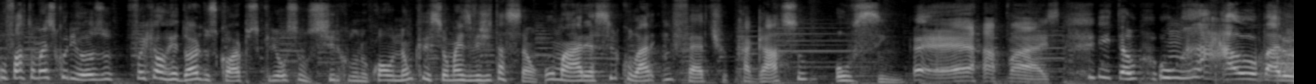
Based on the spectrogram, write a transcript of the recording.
O fato mais curioso foi que ao redor dos corpos criou-se um círculo no qual não cresceu mais vegetação. Uma área circular infértil. Cagaço ou sim? É, rapaz. Então, um rau para o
